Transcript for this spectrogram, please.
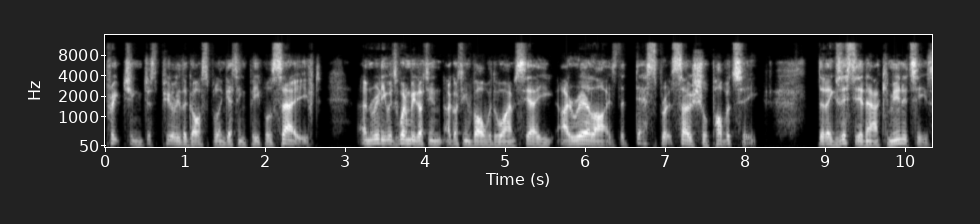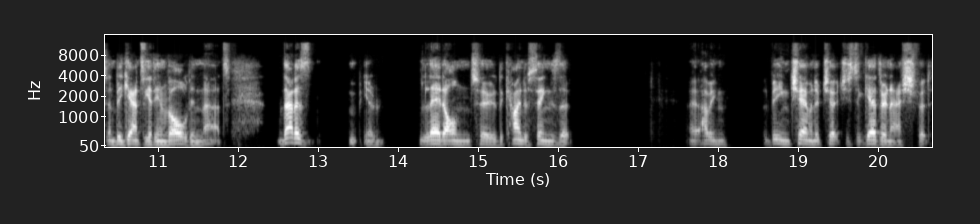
preaching just purely the gospel and getting people saved. And really, it was when we got in, I got involved with the YMCA. I realised the desperate social poverty that existed in our communities, and began to get involved in that. That has, you know, led on to the kind of things that, uh, having being chairman of churches together in Ashford,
